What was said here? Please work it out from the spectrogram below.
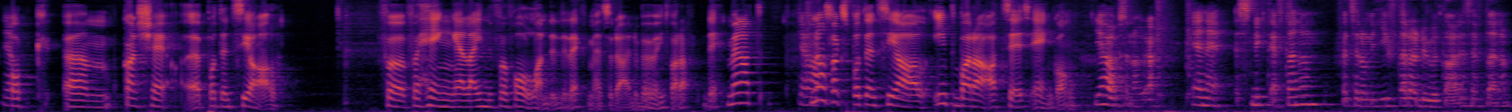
Ja. och ehm, kanske eh, potential för, för häng eller inte för förhållande direkt men sådär, det behöver inte vara det. Men att Ja. någon slags potential, inte bara att ses en gång. Jag har också några. En är snyggt efternamn, för att se om ni är gifta och du vill ta ens efternamn.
